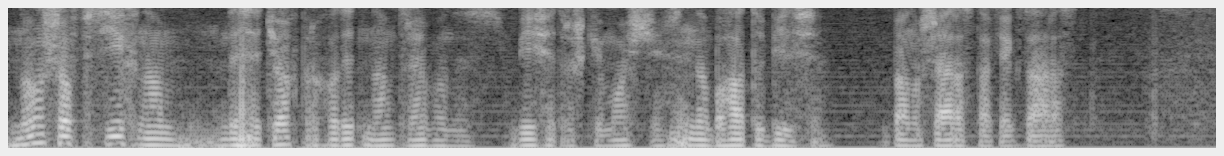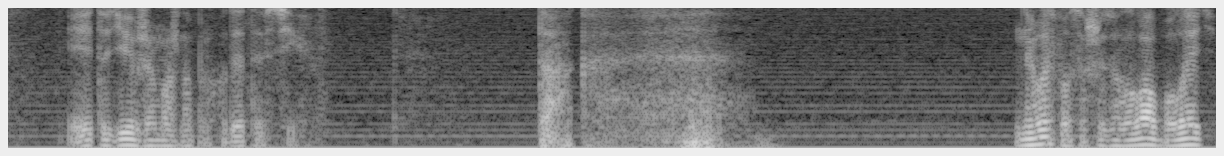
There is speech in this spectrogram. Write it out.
Ну, щоб всіх нам десятьох проходити, нам треба більше трошки мощі. Набагато більше. Певно, ще раз так, як зараз. І тоді вже можна проходити всіх. Так. Не виспався, щось голова болить.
